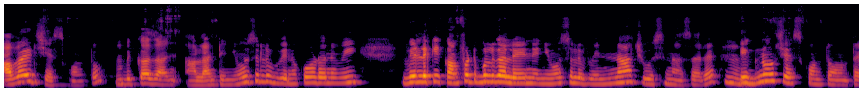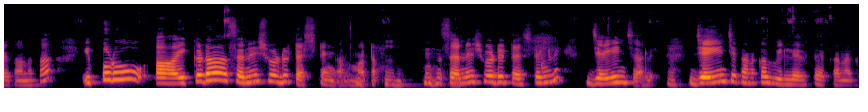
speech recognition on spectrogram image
అవాయిడ్ చేసుకుంటూ. బికాజ్ అలాంటి న్యూస్లు వినకూడనివి వీళ్ళకి కంఫర్టబుల్గా లేని న్యూస్లు విన్నా చూసినా సరే. ఇగ్నోర్ చేసుకుంటూ ఉంటే కనుక ఇప్పుడు ఇక్కడ శనేశ్వరుడు టెస్టింగ్ అన్నమాట మ్మ్. శనేశ్వరుడు టెస్టింగ్ని జయించాలి. జయించి కనుక వీళ్ళు వెళ్తే కనుక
